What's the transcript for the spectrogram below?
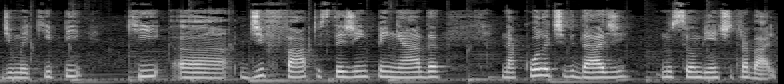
de uma equipe que uh, de fato esteja empenhada na coletividade no seu ambiente de trabalho.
